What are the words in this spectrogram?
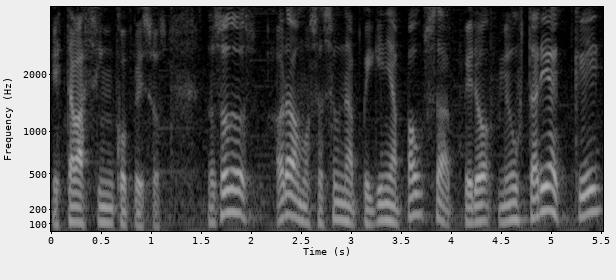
estaba a 5 pesos. Nosotros ahora vamos a hacer una pequeña pausa, pero me gustaría que,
